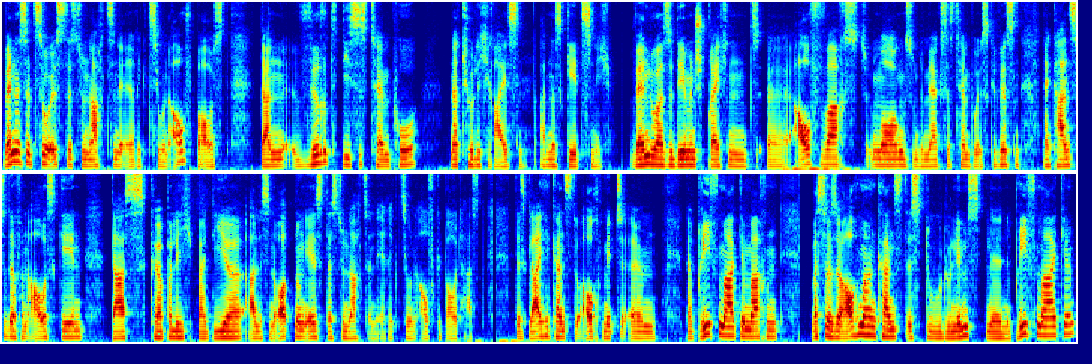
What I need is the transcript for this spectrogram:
Wenn es jetzt so ist, dass du nachts eine Erektion aufbaust, dann wird dieses Tempo natürlich reißen. Anders geht's nicht. Wenn du also dementsprechend äh, aufwachst morgens und du merkst, das Tempo ist gerissen, dann kannst du davon ausgehen, dass körperlich bei dir alles in Ordnung ist, dass du nachts eine Erektion aufgebaut hast. Das gleiche kannst du auch mit ähm, einer Briefmarke machen. Was du also auch machen kannst, ist, du, du nimmst eine, eine Briefmarke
